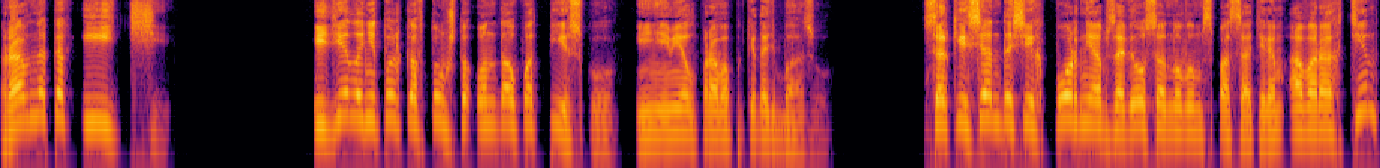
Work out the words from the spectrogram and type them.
Равно как и идти. И дело не только в том, что он дал подписку и не имел права покидать базу. Саркисян до сих пор не обзавелся новым спасателем, а Варахтин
